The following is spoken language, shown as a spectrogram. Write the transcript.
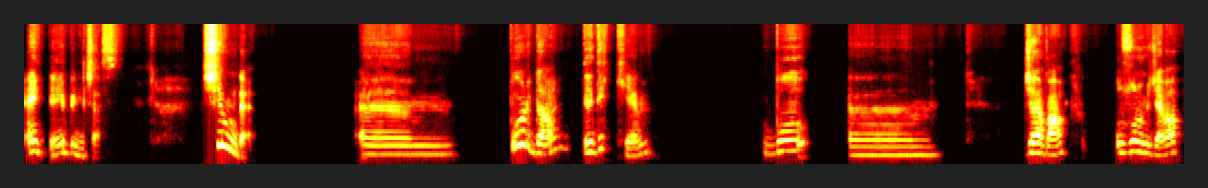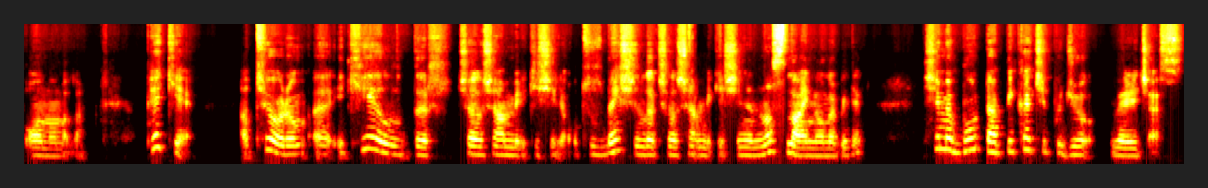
ekleyebileceğiz. Şimdi e, burada dedik ki bu cevap uzun bir cevap olmamalı. Peki atıyorum iki yıldır çalışan bir kişiyle 35 yıldır çalışan bir kişinin nasıl aynı olabilir? Şimdi burada birkaç ipucu vereceğiz.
